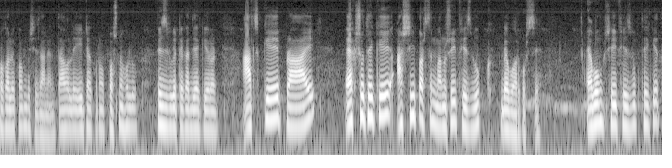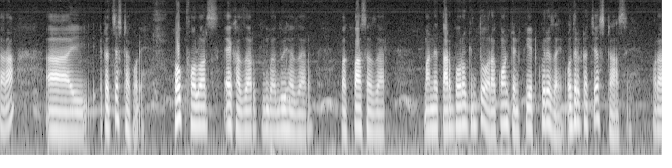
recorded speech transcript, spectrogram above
সকালে কম বেশি জানেন। তাহলে এটা কোনো প্রশ্ন হলো? ফেসবুকে টাকা দিয়ে কী আজকে প্রায় একশো থেকে আশি পার্সেন্ট মানুষই ফেসবুক ব্যবহার করছে। এবং সেই ফেসবুক থেকে তারা একটা চেষ্টা করে। হোক ফলোয়ার্স এক হাজার কিংবা দুই হাজার বা পাঁচ হাজার মানে তারপরও কিন্তু ওরা কন্টেন্ট ক্রিয়েট করে যায়। ওদের একটা চেষ্টা আছে। ওরা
